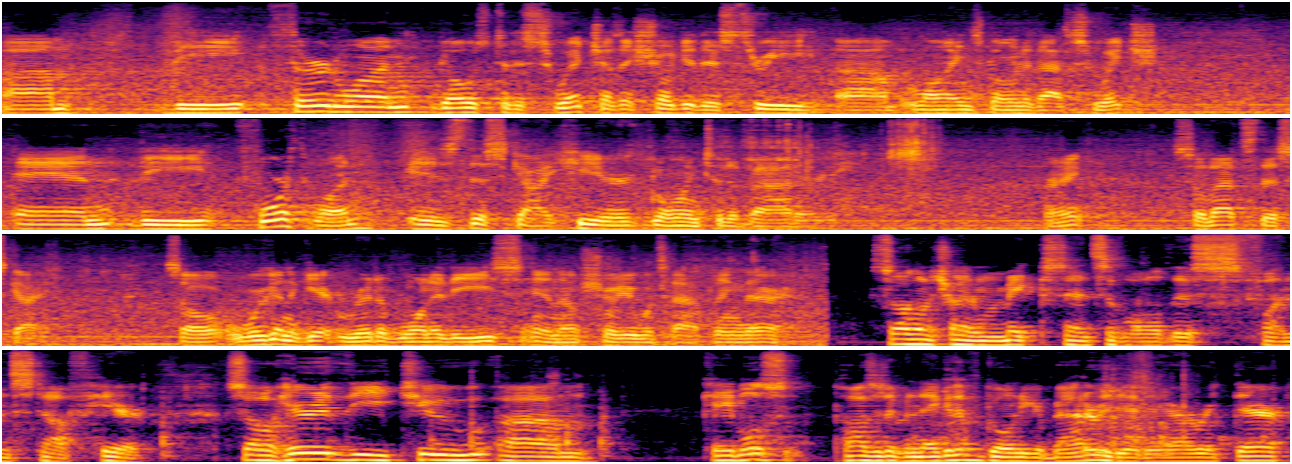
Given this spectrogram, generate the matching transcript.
Um, the third one goes to the switch. As I showed you, there's three um, lines going to that switch. And the fourth one is this guy here going to the battery, right? So that's this guy. So we're gonna get rid of one of these and I'll show you what's happening there. So I'm gonna try and make sense of all this fun stuff here. So here are the two um, cables, positive and negative, going to your battery. There they are right there.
